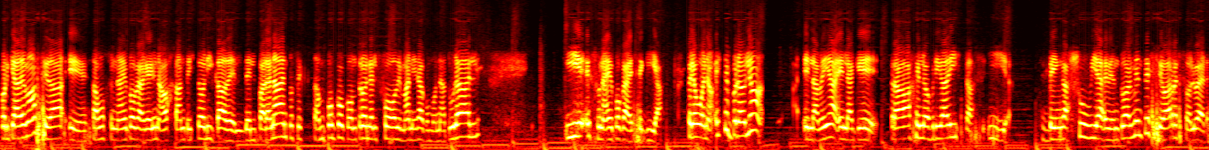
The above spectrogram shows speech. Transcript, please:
Porque además eh, estamos en una época que hay una bajante histórica del, del Paraná, entonces tampoco controla el fuego de manera como natural y es una época de sequía. Pero bueno, este problema, en la medida en la que trabajen los brigadistas y venga lluvia, eventualmente se va a resolver,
